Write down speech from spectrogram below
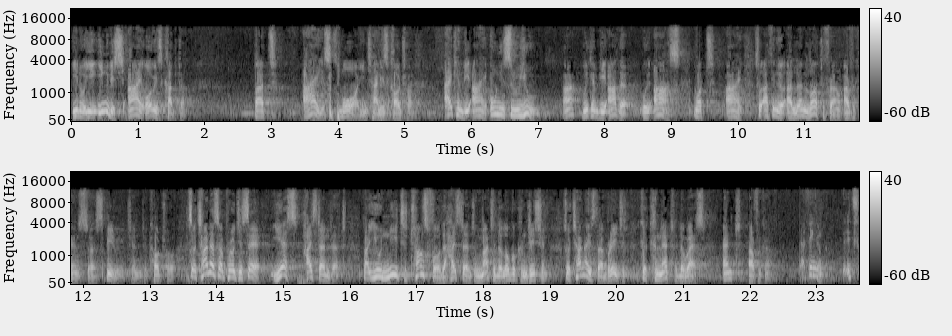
you know, in English, I always capital. But I is small in Chinese culture. I can be I only through you. We can be other with us, not I. So I think I learned a lot from Africans' uh, spirit and culture. So China's approach is say, yes, high standard, but you need to transfer the high standard to match the local condition. So China is the bridge to connect the West and Africa. I think it's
